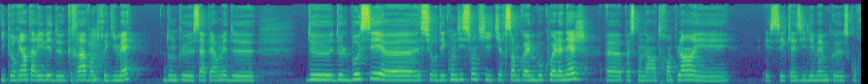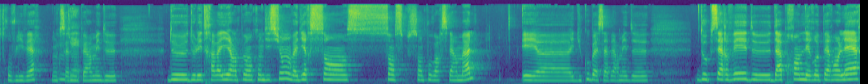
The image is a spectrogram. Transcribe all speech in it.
Il peut rien t'arriver de grave entre guillemets. Donc ça permet de, de, le bosser sur des conditions qui, qui, ressemblent quand même beaucoup à la neige parce qu'on a un tremplin et, et c'est quasi les mêmes que ce qu'on retrouve l'hiver. Donc ça nous permet de, de, de, les travailler un peu en condition, on va dire sans, sans, sans pouvoir se faire mal. Et, euh, et du coup, bah, ça permet de d'observer, d'apprendre les repères en l'air.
